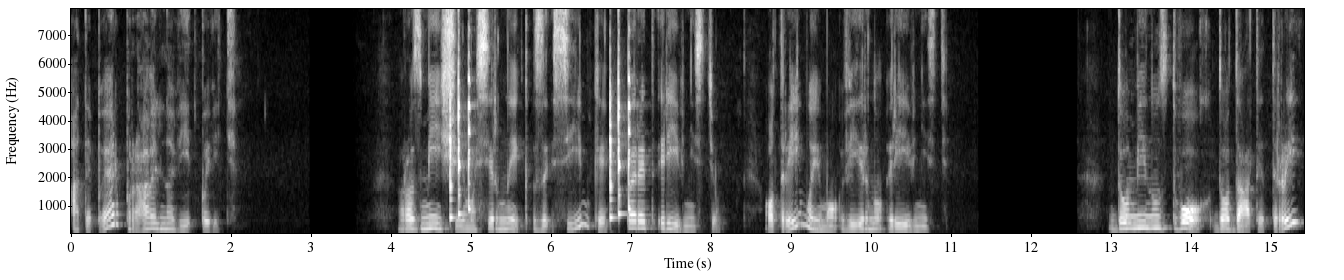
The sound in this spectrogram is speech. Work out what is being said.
А тепер правильна відповідь. Розміщуємо сірник з сімки перед рівністю. Отримуємо вірну рівність. До мінус 2 додати 3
